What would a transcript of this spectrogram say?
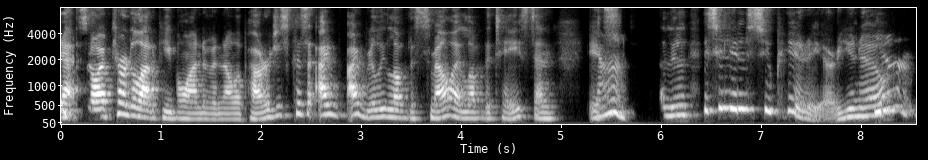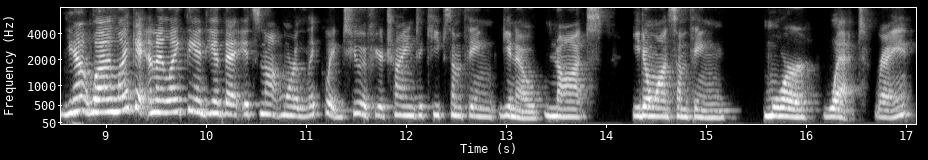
yeah so i've turned a lot of people onto vanilla powder just because i i really love the smell i love the taste and it's yeah a little it's a little superior you know yeah. yeah well i like it and i like the idea that it's not more liquid too if you're trying to keep something you know not you don't want something more wet, right?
